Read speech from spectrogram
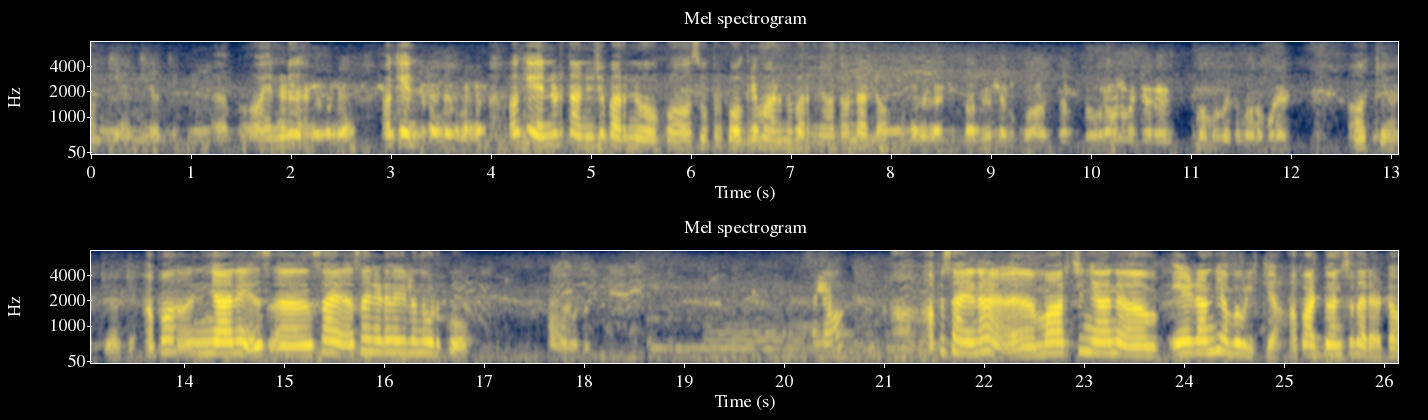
Okay okay okay. അപ്പോൾ എന്നോട് ഓക്കെ ഓക്കെ എന്നോട് തനുജ പറഞ്ഞു ഇപ്പോൾ സൂപ്പർ പ്രോഗ്രാം ആണെന്ന് പറഞ്ഞു. അതുകൊണ്ടാട്ടോ. Okay okay okay. അപ്പോൾ ഞാൻ സനയുടെ കയ്യിലൊന്ന് കൊടുക്കുമോ ഹലോ? അപ്പോൾ സൈന മാർച്ച് ഞാൻ ഏഴാം തീയതി ആകുമ്പോൾ വിളിക്കുക അപ്പോൾ അഡ്വാൻസ് തരാം കേട്ടോ.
